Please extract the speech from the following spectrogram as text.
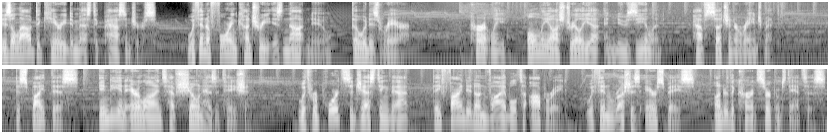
is allowed to carry domestic passengers within a foreign country is not new, though it is rare. Currently, only Australia and New Zealand have such an arrangement. Despite this, Indian Airlines have shown hesitation, with reports suggesting that they find it unviable to operate within Russia's airspace under the current circumstances.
